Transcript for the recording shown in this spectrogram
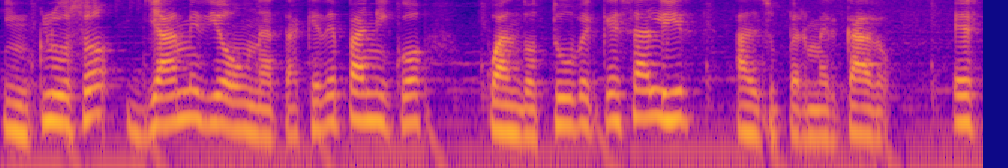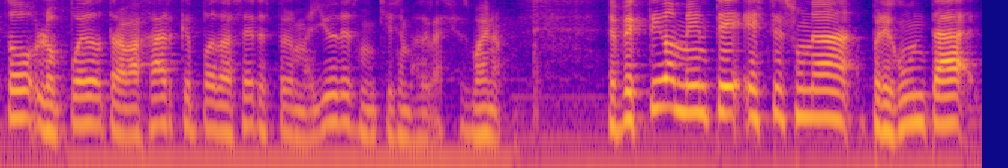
Incluso ya me dio un ataque de pánico cuando tuve que salir al supermercado. Esto lo puedo trabajar, ¿qué puedo hacer? Espero me ayudes, muchísimas gracias. Bueno, efectivamente, esta es una pregunta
